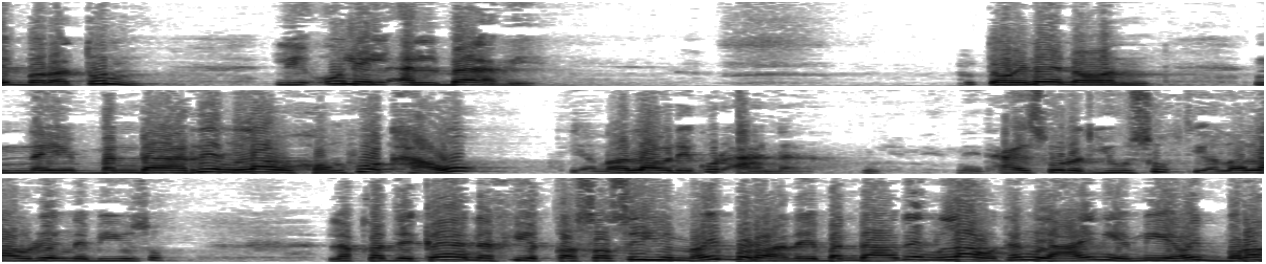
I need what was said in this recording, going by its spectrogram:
عبرة لأولي الألباب โดยแน่นอนในบรรดาเรื่องเล่าของพวกเขาที่อัลลอฮ์เล่าในกุรอานนะ ในท้ายสุรยูซุฟที่อัลลอฮ์เล่าเรื่องนบียูซุฟلقد كان في قصصهم عبرة ในบรรดาเรื่องเล่าทั้งหลายเนี่ยมี عبرة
